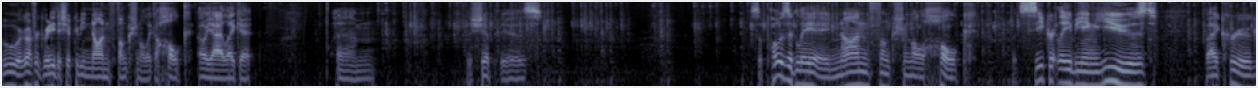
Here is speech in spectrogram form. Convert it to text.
Ooh, we're going for gritty. The ship could be non-functional, like a Hulk. Oh yeah, I like it. Um, the ship is supposedly a non-functional Hulk, but secretly being used by Krug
